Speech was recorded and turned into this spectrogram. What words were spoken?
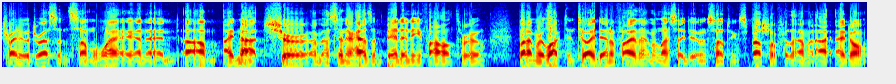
try to address it in some way. And, and um, I'm not sure, I'm not saying there hasn't been any follow-through, but I'm reluctant to identify them unless I do something special for them. And I, I don't,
